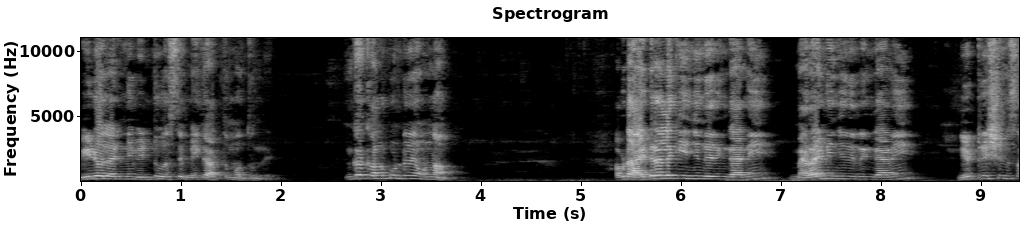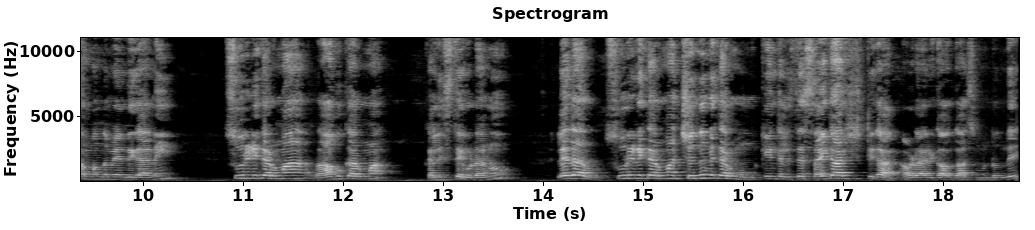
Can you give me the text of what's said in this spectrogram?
వీడియోలు అన్నీ వింటూ వస్తే మీకు అర్థమవుతుంది. ఇంకా కనుక్కుంటూనే ఉన్నాం. అప్పుడు హైడ్రాలిక్ ఇంజనీరింగ్ కానీ మెరైన్ ఇంజనీరింగ్ కానీ న్యూట్రిషన్ సంబంధమైనది కానీ సూర్యుడి కర్మ రాహు కర్మ కలిస్తే కూడాను లేదా సూర్యుని కర్మ చంద్రుని కర్మ ముఖ్యం కలిస్తే సైకాలజిస్ట్గా అవడానికి అవకాశం ఉంటుంది.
